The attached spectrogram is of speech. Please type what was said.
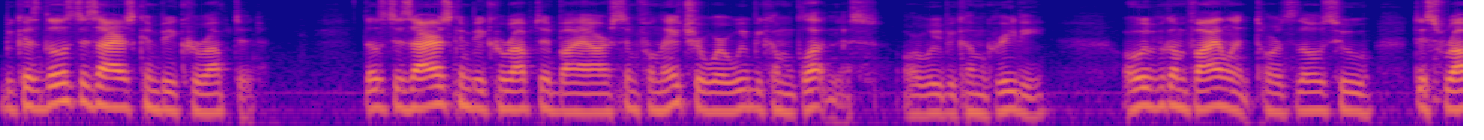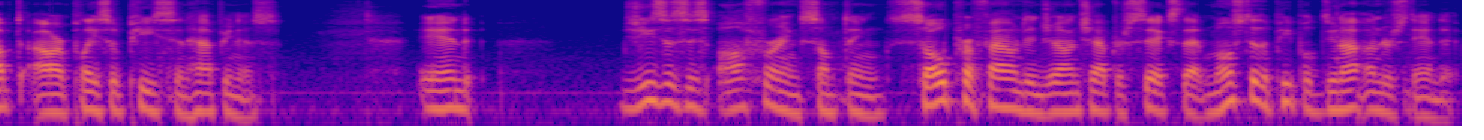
Because those desires can be corrupted. Those desires can be corrupted by our sinful nature where we become gluttonous or we become greedy or we become violent towards those who disrupt our place of peace and happiness. And Jesus is offering something so profound in John chapter 6 that most of the people do not understand it.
